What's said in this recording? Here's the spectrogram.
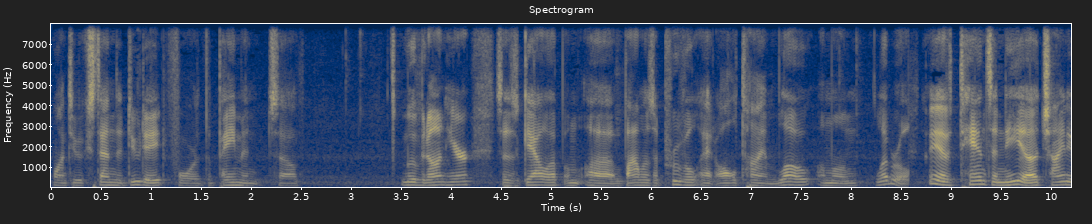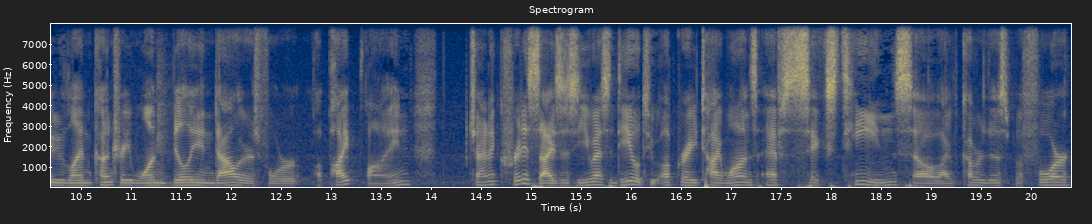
want to extend the due date for the payment. So, moving on here, says Gallup um, uh, Obama's approval at all-time low among liberals. We have Tanzania, China to lend country $1 billion for a pipeline. China criticizes U.S. deal to upgrade Taiwan's F-16s. So I've covered this before.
